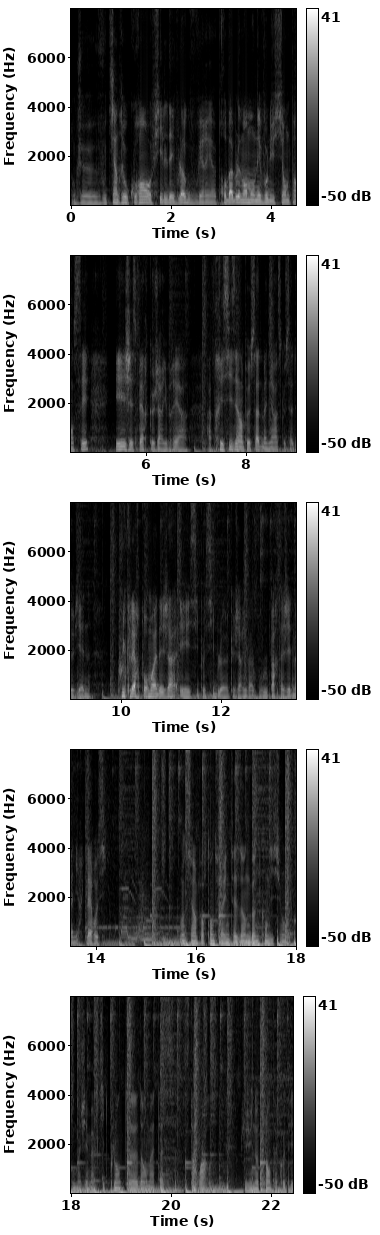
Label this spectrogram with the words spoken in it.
Donc je vous tiendrai au courant au fil des vlogs, vous verrez euh, probablement mon évolution de pensée. Et j'espère que j'arriverai à, préciser un peu ça de manière à ce que ça devienne plus clair pour moi déjà et si possible que j'arrive à vous le partager de manière claire aussi. C'est important de faire une thèse dans de bonnes conditions. moi j'ai ma petite plante euh, dans ma tasse euh, Star Wars. J'ai une autre plante à côté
